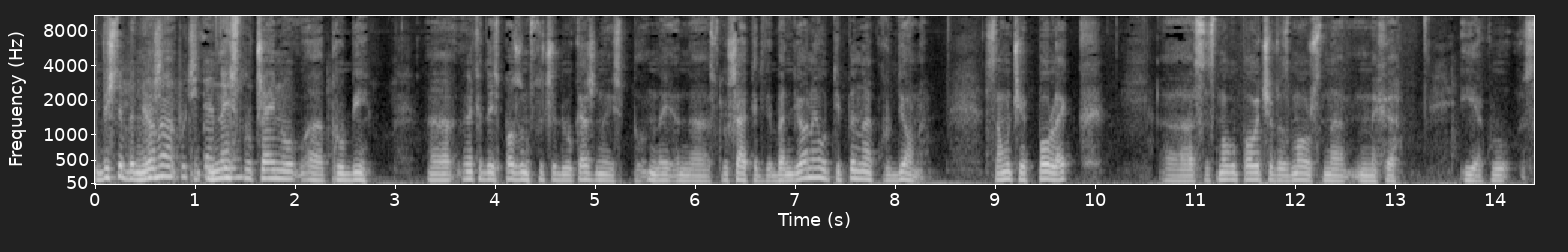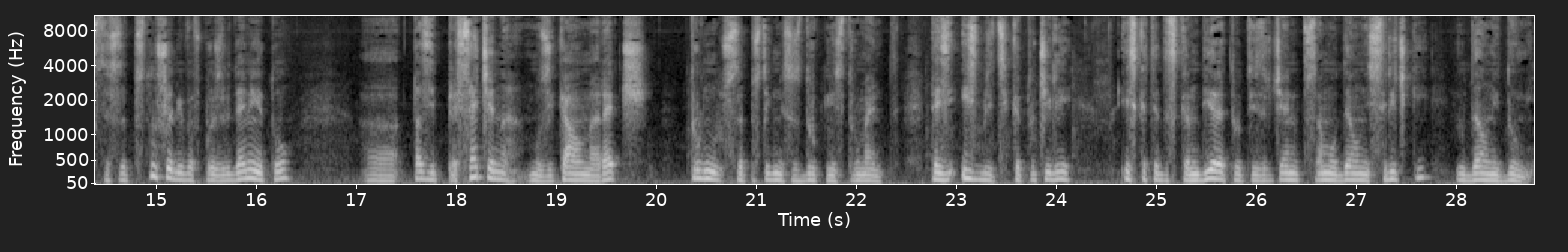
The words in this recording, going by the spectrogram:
Вижте, Беньона не случайно а, проби. А, нека да използвам случай да го кажа на, на, на слушателите. Бандиона е от типа на акордиона. Само, че е по-лек, с много повече възможност на меха. И ако сте се слушали в произведението, тази пресечена музикална реч трудно ще се постигне с друг инструмент. Тези изблици, като че ли искате да скандирате от изречението само отделни срички и отделни думи.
